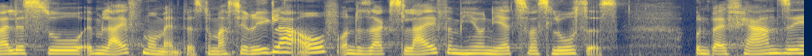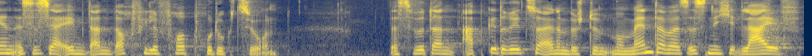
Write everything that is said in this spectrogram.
weil es so im Live-Moment ist. Du machst die Regler auf und du sagst live im Hier und Jetzt, was los ist. Und bei Fernsehen ist es ja eben dann doch viele Vorproduktion. Das wird dann abgedreht zu einem bestimmten Moment, aber es ist nicht live.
